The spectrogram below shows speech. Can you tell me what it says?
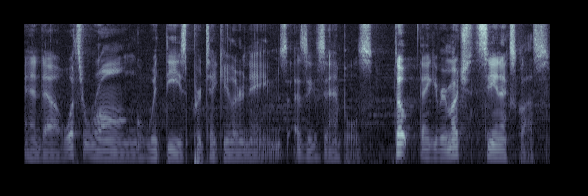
And uh, what's wrong with these particular names as examples? So, thank you very much. See you next class.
